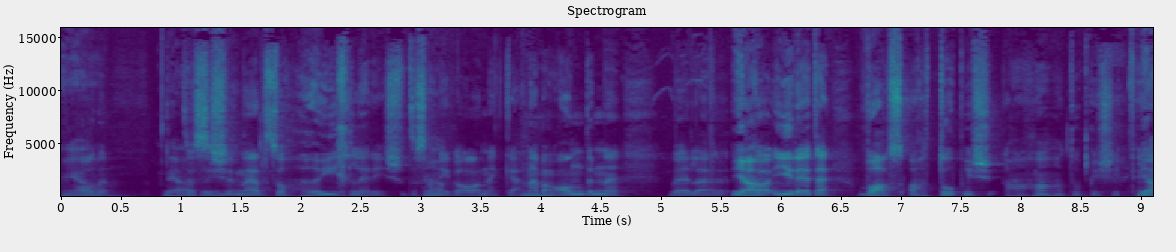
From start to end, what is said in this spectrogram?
ja. oder? Ja, das ist dann so heuchlerisch und das Ja. Mhm. habe ich gar nicht gerne. Neben anderen wollen Ja. einreden, was? Ah, du bist, aha, du bist in die Ja,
